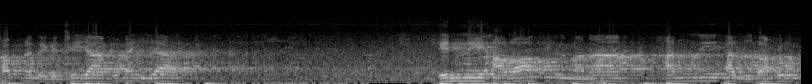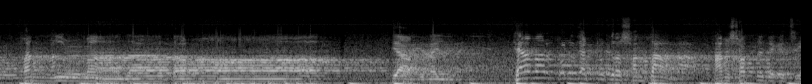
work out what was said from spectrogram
স্বপ্নে দেখেছি, ইয়া বুনাইয়া ইন্নি আরা ফিল মানাম আন্নি সন্তান, আমি স্বপ্নে দেখেছি,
